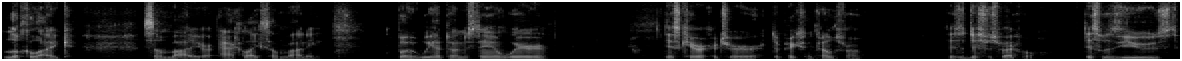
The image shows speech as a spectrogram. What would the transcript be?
look like somebody or act like somebody, but we have to understand where this caricature depiction comes from. This is disrespectful. This was used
